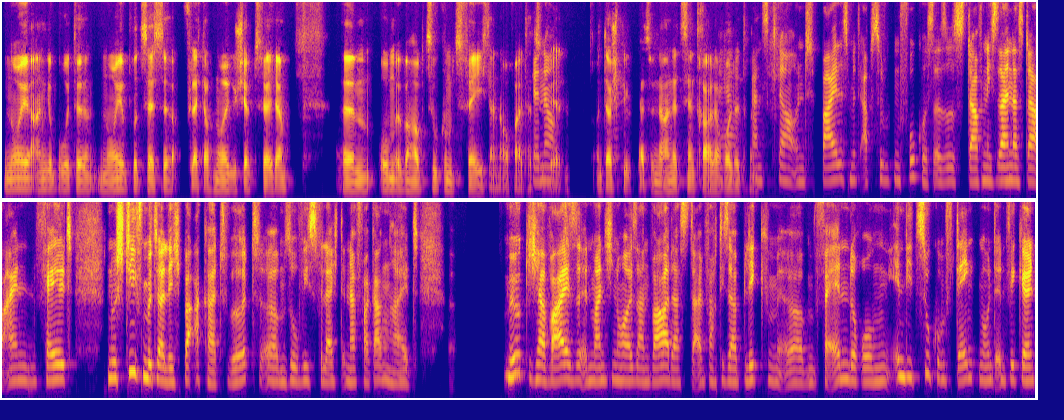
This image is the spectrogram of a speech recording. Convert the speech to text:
neue Angebote, neue Prozesse, vielleicht auch neue Geschäftsfelder, ähm, um überhaupt zukunftsfähig dann auch weiter genau. zu werden. Und da spielt Personal eine zentrale ja, Rolle drin. Ganz klar. Und beides mit absolutem Fokus. Also es darf nicht sein, dass da ein Feld nur stiefmütterlich beackert wird, ähm, so wie es vielleicht in der Vergangenheit äh, möglicherweise in manchen Häusern war, dass da einfach dieser Blick, äh, Veränderungen in die Zukunft denken und entwickeln,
